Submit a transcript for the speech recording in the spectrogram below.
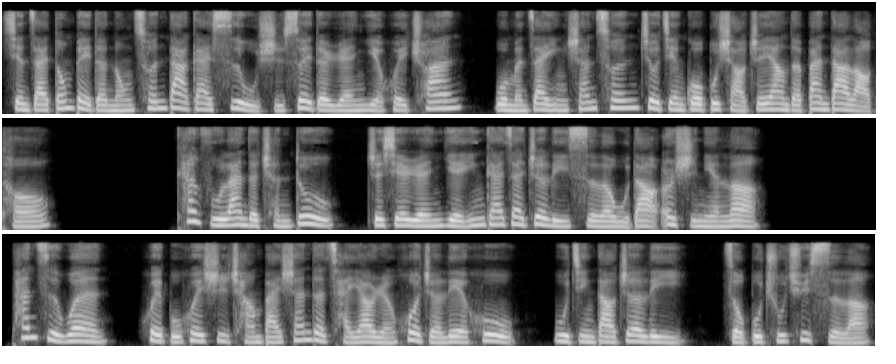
现在东北的农村大概四五十岁的人也会穿。我们在银山村就见过不少这样的半大老头。看腐烂的程度，这些人也应该在这里死了五到二十年了。潘子问：“会不会是长白山的采药人或者猎户误进到这里，走不出去死了？”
